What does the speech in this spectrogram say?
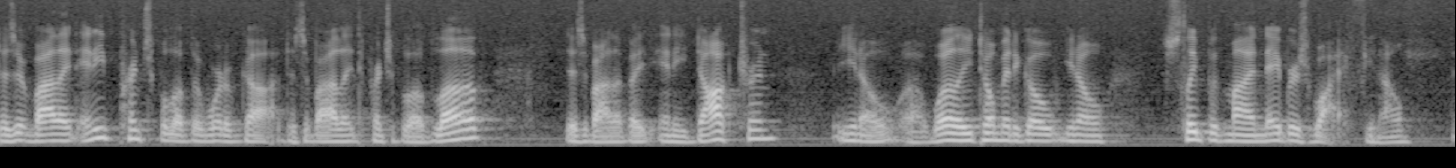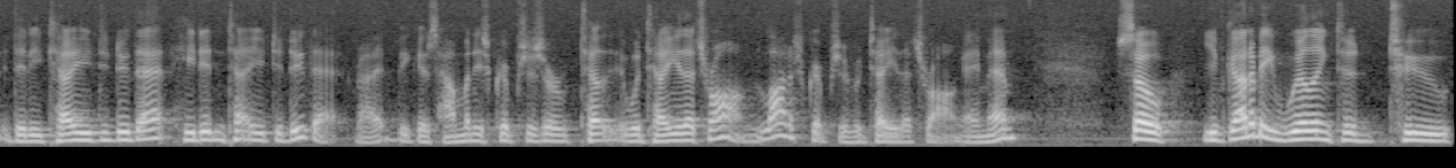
Does it violate any principle of the Word of God? Does it violate the principle of love? Does it violate any doctrine? You know, uh, well, he told me to go, you know, sleep with my neighbor's wife, you know. Did he tell you to do that? He didn't tell you to do that, right? Because how many scriptures are tell, would tell you that's wrong? A lot of scriptures would tell you that's wrong. Amen? So you've got to be willing to, to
